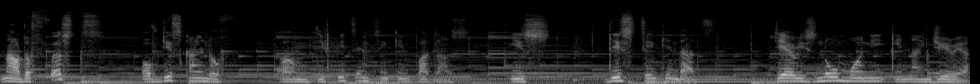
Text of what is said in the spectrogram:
Now, the first of this kind of um, defeating thinking patterns is this thinking that there is no money in Nigeria.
